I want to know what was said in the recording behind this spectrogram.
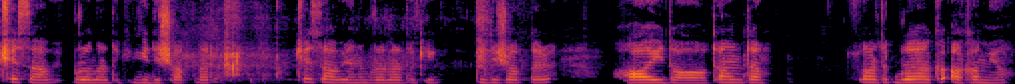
kes abi. Buralardaki gidişatları. Kes abi yani buralardaki gidişatları. Hayda. Tamam tamam. Su artık buraya ak- akamıyor.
